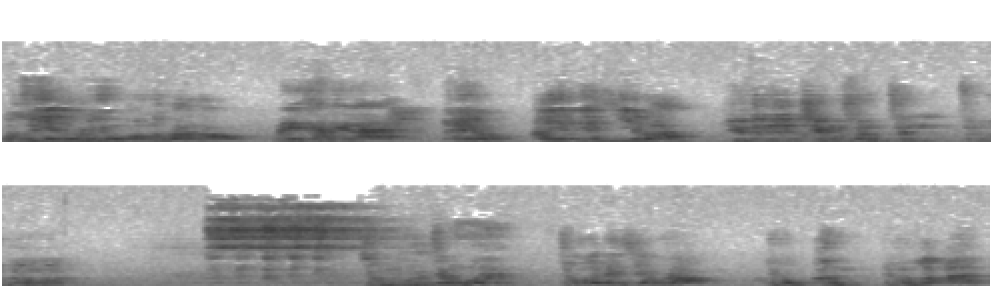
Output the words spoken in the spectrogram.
我最近都是永恒的烦恼。没谈恋爱，没有，哎呀，别提了，你在这节目上争争不到吗？真稳。征婚，就我在这节目上又笨又懒，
